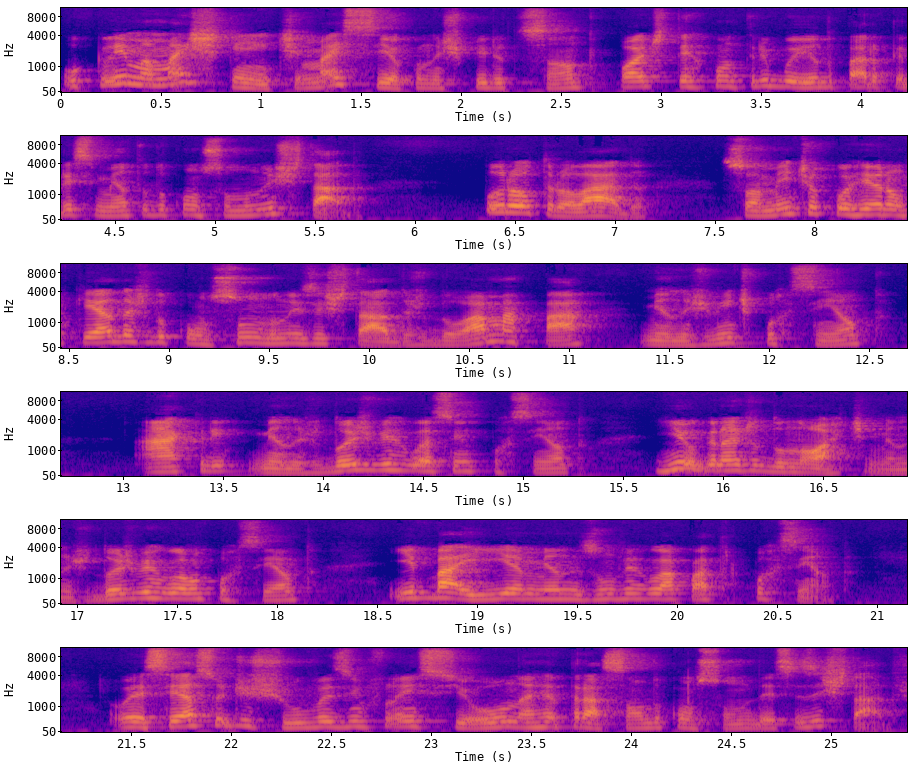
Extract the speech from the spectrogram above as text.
O clima mais quente e mais seco no Espírito Santo pode ter contribuído para o crescimento do consumo no estado. Por outro lado, somente ocorreram quedas do consumo nos estados do Amapá, menos 20%, Acre, menos 2,5%, Rio Grande do Norte, menos 2,1% e Bahia, menos 1,4%. O excesso de chuvas influenciou na retração do consumo desses estados.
